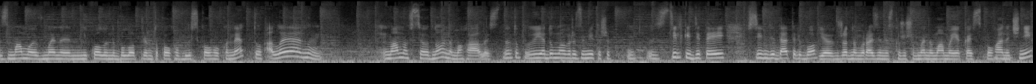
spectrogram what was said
з мамою в мене ніколи не було прям такого близького конекту. Але ну мама все одно намагалась. Ну тобто, я думаю, ви розумієте, що стільки дітей всім віддати любов. Я в жодному разі не скажу, що в мене мама якась погана чи ні.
